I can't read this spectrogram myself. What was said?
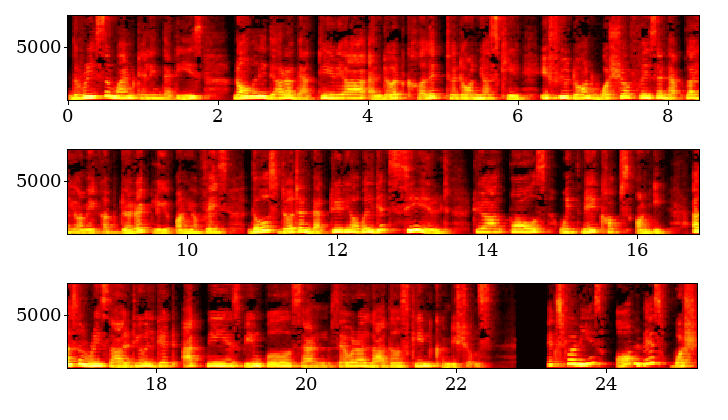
The reason why I'm telling that is, Normally there are bacteria and dirt collected on your skin. If you don't wash your face and apply your makeup directly on your face, those dirt and bacteria will get sealed pores with makeups on it. As a result, you will get acne, pimples and several other skin conditions. Next one is always wash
